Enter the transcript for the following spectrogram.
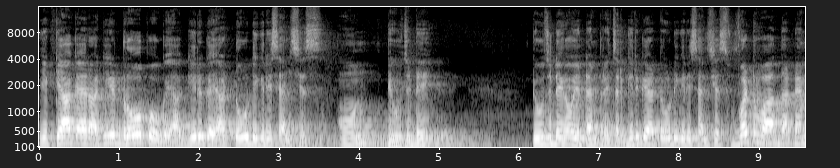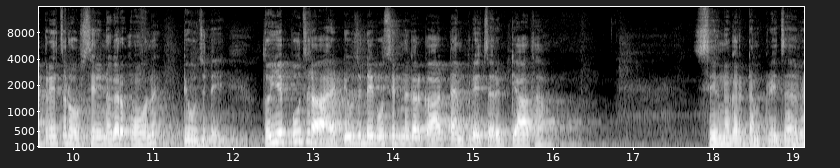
ये क्या कह रहा कि ये ड्रॉप हो गया, गिर गया two degree Celsius on Tuesday Tuesday को ये टेम्परेचर गिर गया two degree Celsius what was the temperature of Srinagar on Tuesday तो ये पूछ रहा है ट्यूजडे को श्रीनगर का टेम्परेचर क्या था? Srinagar temperature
